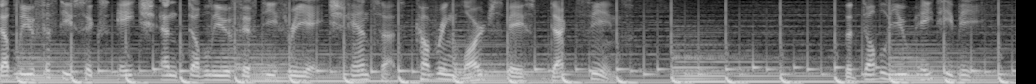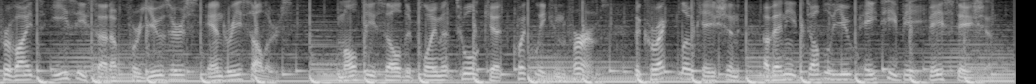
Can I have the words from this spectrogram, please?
W56H and W53H. handset covering large space DECT scenes. The W80B provides easy setup for users and resellers. Multi-cell deployment toolkit quickly confirms the correct location of any W80B base station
